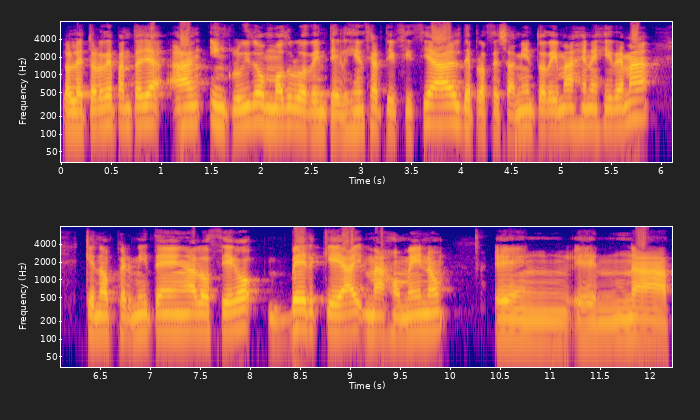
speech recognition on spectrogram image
los lectores de pantalla han incluido módulos de inteligencia artificial, de procesamiento de imágenes y demás, que nos permiten a los ciegos ver qué hay más o menos en, una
